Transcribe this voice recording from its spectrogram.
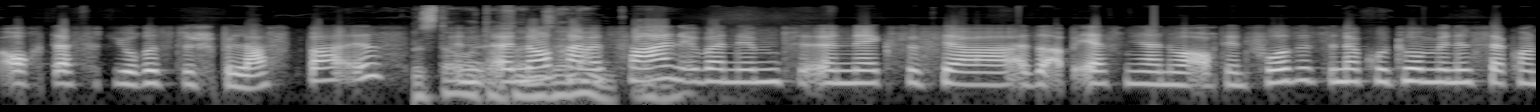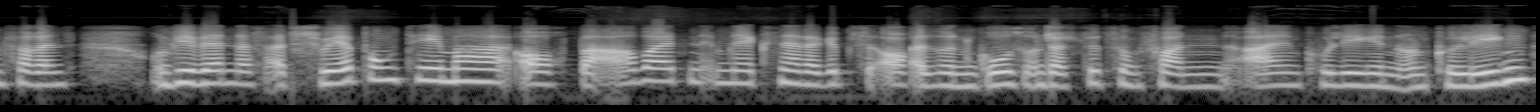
auch das juristisch belastbar ist. In äh, Nordrhein-Westfalen übernimmt äh, nächstes Jahr, also ab 1. Januar auch den Vorsitz in der Kulturministerkonferenz und wir werden das als Schwerpunktthema auch bearbeiten im nächsten Jahr. Da gibt es auch also eine große Unterstützung von allen Kolleginnen und Kollegen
